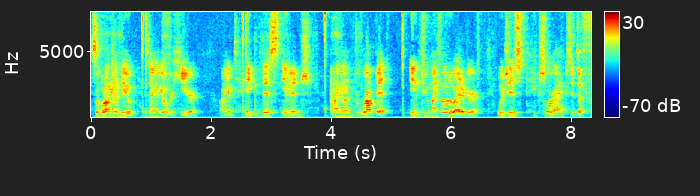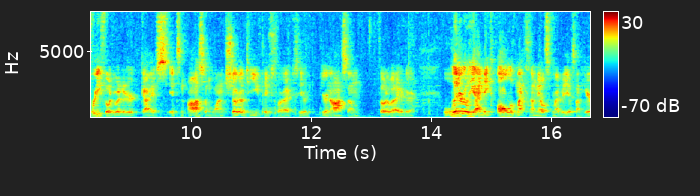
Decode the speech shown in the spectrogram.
So what I'm gonna do is I'm gonna go over here, I'm gonna take this image, and I'm gonna drop it into my photo editor, which is PixlrX. It's a free photo editor, guys. It's an awesome one. Shout out to you, PixlrX. You're, you're an awesome photo editor. Literally, I make all of my thumbnails for my videos on here.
